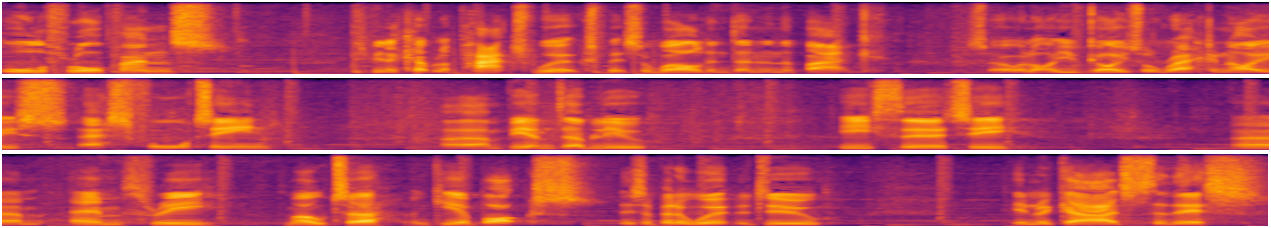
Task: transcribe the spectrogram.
all the floor pans. There's been a couple of patchworks, bits of welding done in the back. So a lot of you guys will recognise S14, um, BMW E30, um, M3 motor and gearbox. There's a bit of work to do in regards to this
